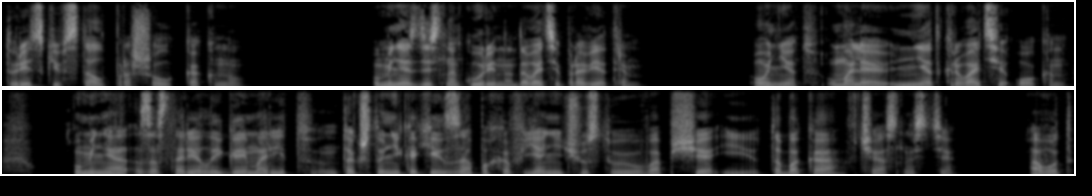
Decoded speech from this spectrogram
Турецкий встал, прошел к окну. «У меня здесь накурено, давайте проветрим». «О нет, умоляю, не открывайте окон. У меня застарелый гайморит, так что никаких запахов я не чувствую вообще и табака в частности. А вот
